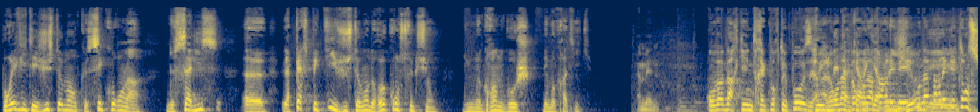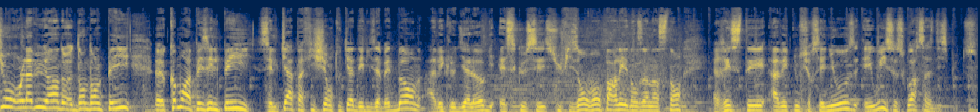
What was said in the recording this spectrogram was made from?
pour éviter justement que ces courants-là ne salissent euh, la perspective justement de reconstruction d'une grande gauche démocratique. Amen. On va marquer une très courte pause. Alors on, a, parlé, des, tensions, on l'a vu hein, dans, le pays. Euh, comment apaiser le pays? C'est le cap affiché en tout cas d'Elisabeth Borne avec le dialogue. Est-ce que c'est suffisant? On va en parler dans un instant. Restez avec nous sur CNews. Et oui, ce soir, ça se dispute.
